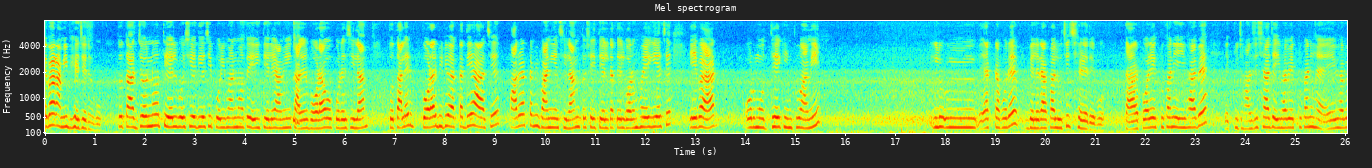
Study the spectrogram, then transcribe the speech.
এবার আমি ভেজে নেব। তো তার জন্য তেল বসিয়ে দিয়েছি পরিমাণ মতো। এই তেলে আমি তালের বড়াও করেছিলাম। তো তালের বড়ার ভিডিও একটা দেয়া আছে আরও একটা আমি বানিয়েছিলাম। তো সেই তেলটা তেল গরম হয়ে গিয়েছে। এবার ওর মধ্যে কিন্তু আমি একটা করে বেলে রাখা লুচি ছেড়ে দেব। তারপরে একটুখানি এইভাবে একটু ঝাঁঝরির সাহায্যে এইভাবে একটুখানি হ্যাঁ এইভাবে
